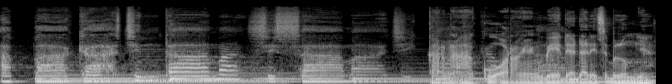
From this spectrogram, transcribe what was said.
Apakah cinta masih sama jika Karena aku orang yang beda dari sebelumnya.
